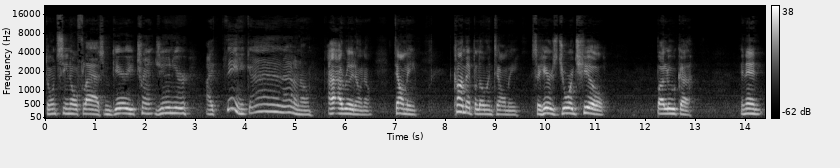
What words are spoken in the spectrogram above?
Don't see no flash. And Gary Trent Jr., I think, I, I don't know. I, I really don't know. Tell me. Comment below and tell me. So here's George Hill, Paducah. And then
